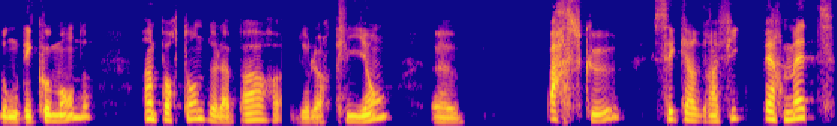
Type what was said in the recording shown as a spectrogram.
donc des commandes importantes de la part de leurs clients, parce que ces cartes graphiques permettent,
